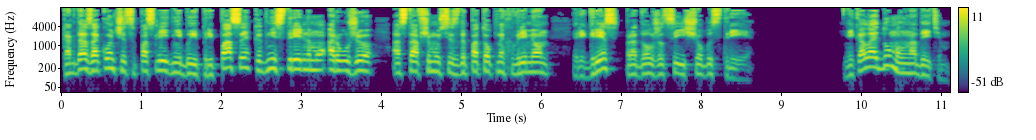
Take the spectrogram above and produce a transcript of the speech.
Когда закончатся последние боеприпасы к огнестрельному оружию, оставшемуся с допотопных времен, регресс продолжится еще быстрее. Николай думал над этим.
